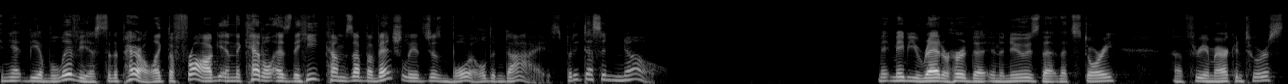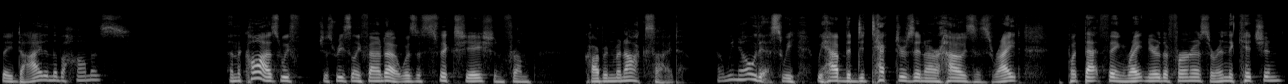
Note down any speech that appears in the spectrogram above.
and yet be oblivious to the peril. Like the frog in the kettle, as the heat comes up, eventually it's just boiled and dies, but it doesn't know. Maybe you read or heard the, in the news that, that story of three American tourists. They died in the Bahamas. And the cause, we've just recently found out, was asphyxiation from carbon monoxide. And we know this. We, we have the detectors in our houses, right? Put that thing right near the furnace or in the kitchen.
